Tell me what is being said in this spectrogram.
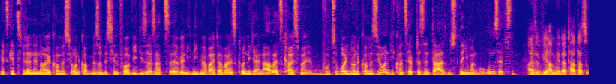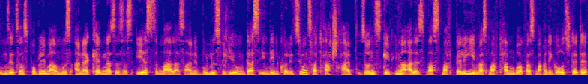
Jetzt gibt es wieder eine neue Kommission. Kommt mir so ein bisschen vor wie dieser Satz, äh, wenn ich nicht mehr weiter weiß, gründe ich einen Arbeitskreis. Wozu brauche ich noch eine Kommission? Die Konzepte sind da, es müsste jemand umsetzen. Also wir haben in der Tat das Umsetzungsproblem, aber man muss anerkennen, das ist das erste Mal, dass eine Bundesregierung das in den Koalitionsvertrag schreibt. Sonst geht immer alles, was macht Berlin, was macht Hamburg, was machen die Großstädte.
